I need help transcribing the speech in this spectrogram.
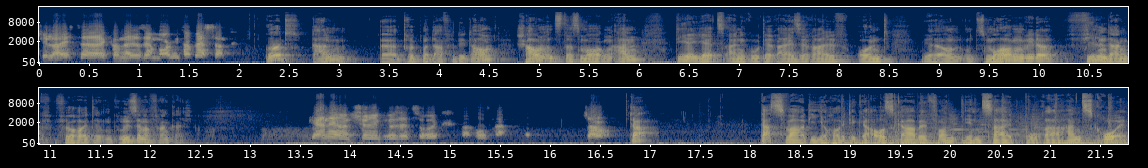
Vielleicht kann er das ja morgen verbessern. Gut, dann drücken wir dafür die Daumen, schauen uns das morgen an. Dir jetzt eine gute Reise, Ralf, und wir hören uns morgen wieder. Vielen Dank für heute und Grüße nach Frankreich. Gerne und schöne Grüße zurück nach Hofner. Ciao. Ciao. Das war die heutige Ausgabe von Inside Bora Hans Grohe.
